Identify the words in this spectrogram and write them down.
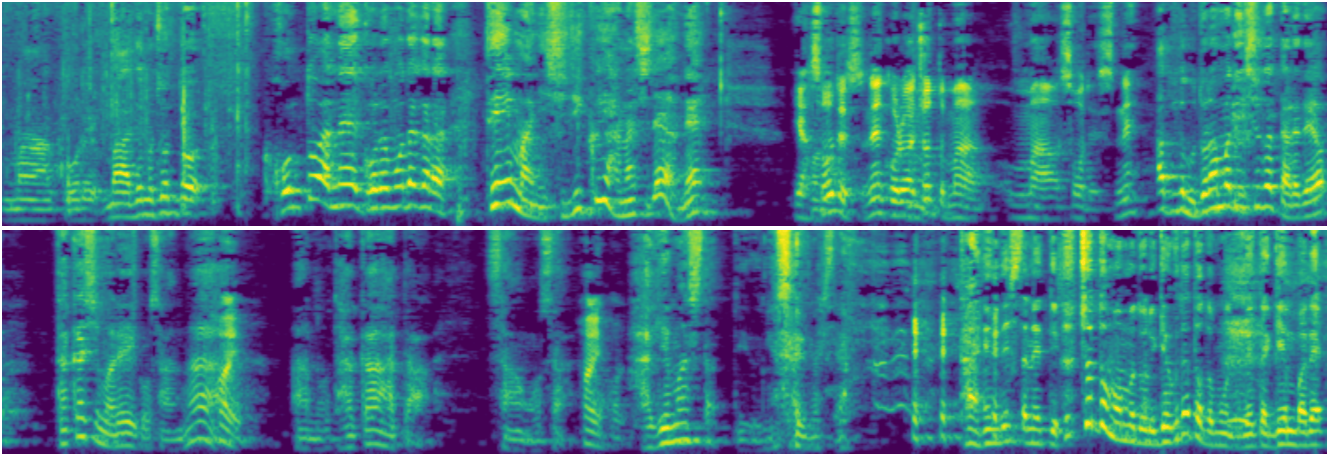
まあ、これ、まあでもちょっと、本当はね、これもだから、テーマにしにくい話だよね。いや、そうですね。これはちょっとまあ、まあ、そうですね。あとでもドラマで一緒だったあれだよ。高島玲子さんが、はいあの、高畑さんをさ、はいはい。励ましたっていうニュースありましたよ。大変でしたねっていう。ちょっとまんまで俺逆だったと思うんだよ。絶対現場で。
